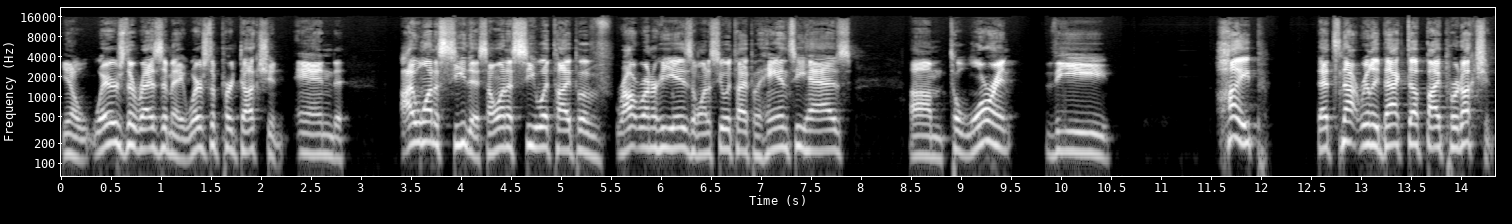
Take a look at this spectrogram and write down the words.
you know, where's the resume? Where's the production? And I want to see this. I want to see what type of route runner he is. I want to see what type of hands he has um, to warrant the hype that's not really backed up by production.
